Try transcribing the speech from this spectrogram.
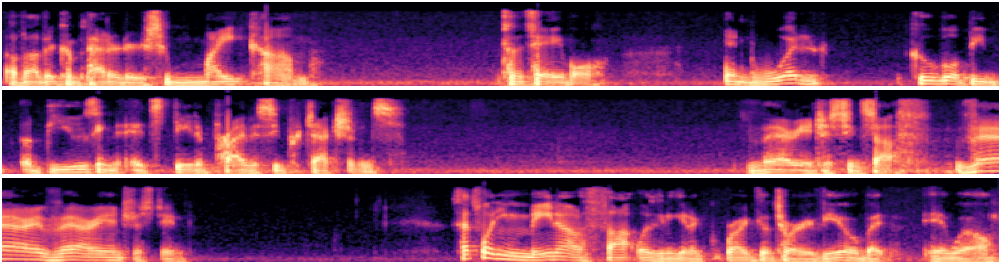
of other competitors who might come to the table? And would Google be abusing its data privacy protections? Very interesting stuff. Very, very interesting. So that's one you may not have thought was going to get a regulatory review, but it will.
